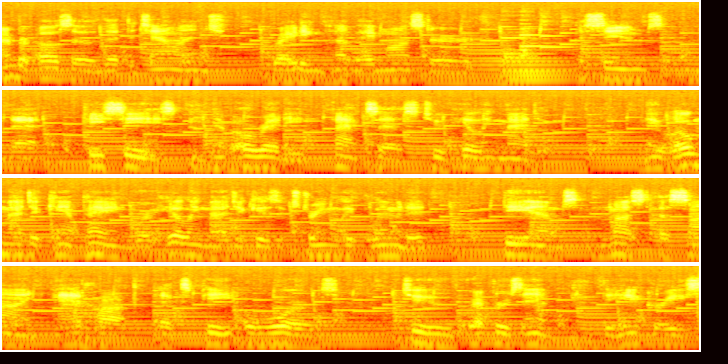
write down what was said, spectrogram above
Remember also that the challenge rating of a monster assumes that PCs have already access to healing magic. A low magic campaign where healing magic is extremely limited, DMs must assign ad hoc XP awards to represent the increase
